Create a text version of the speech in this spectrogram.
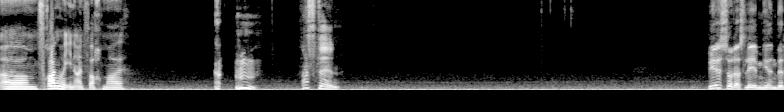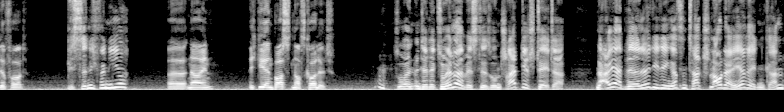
Ähm, fragen wir ihn einfach mal. Was denn? Wie ist so das Leben hier in Biddeford? Bist du nicht von hier? Äh, nein. Ich gehe in Boston aufs College. So ein Intellektueller bist du, so ein Schreibtischtäter. Eine Eierbirne, die den ganzen Tag schlau daherreden kann?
